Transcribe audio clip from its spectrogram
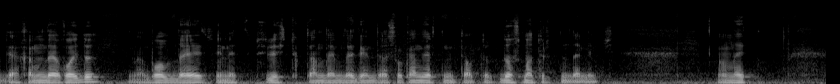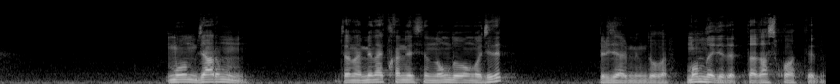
бияка мындай койду? Болду да э эметип сүйлөштүк да андай мындай дегенде ошол конвертти мынтип алып туруп досума түрттүм да менчи анан айттым монун жарымын жана мен айткан нерсени оңдогонго жетет. Бир жарым миң доллар. Моундай жетет даже ашып калат дедим.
